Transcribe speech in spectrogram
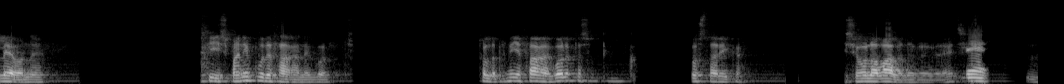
Λέω, ναι. Και οι Ισπανοί που δεν φάγανε γκολ. Σε όλα τα παιχνίδια φάγανε γκολ εκτός από την Κωνσταντίνα. Και σε όλα βάλανε βέβαια, έτσι. Ναι. Μμ.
